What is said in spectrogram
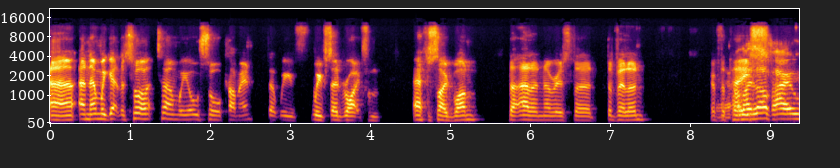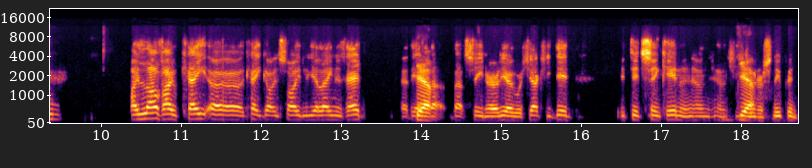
uh, and then we get the tur- turn we all saw coming that we've we've said right from episode one that Eleanor is the the villain of the Yeah. piece. And I love how I love how Kate uh, Kate got inside Elena's head at the end of that, that scene earlier where she actually did it did sink in and, and, and she's Yeah. doing her snooping.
